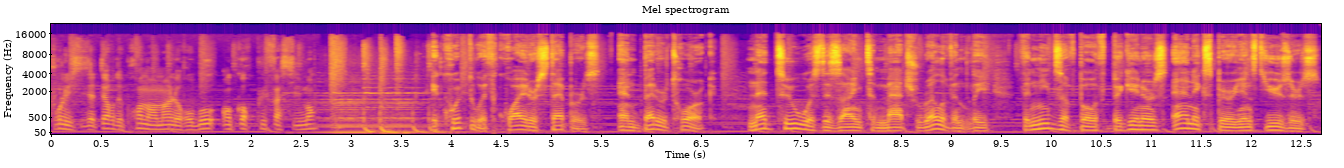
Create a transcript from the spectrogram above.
pour l'utilisateur de prendre en main le robot encore plus facilement. Equipped with quieter steppers and better torque, NED 2 was designed to match relevantly the needs of both beginners and experienced users.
